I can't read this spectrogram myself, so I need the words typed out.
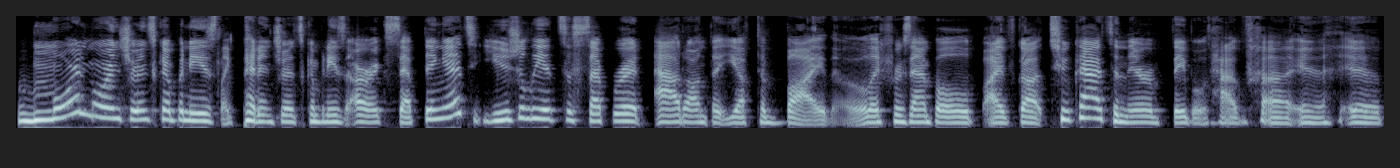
more and more insurance companies, like pet insurance companies, are accepting it. Usually, it's a separate add-on that you have to buy, though. Like for example, I've got two cats, and they're they both have uh, a, a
